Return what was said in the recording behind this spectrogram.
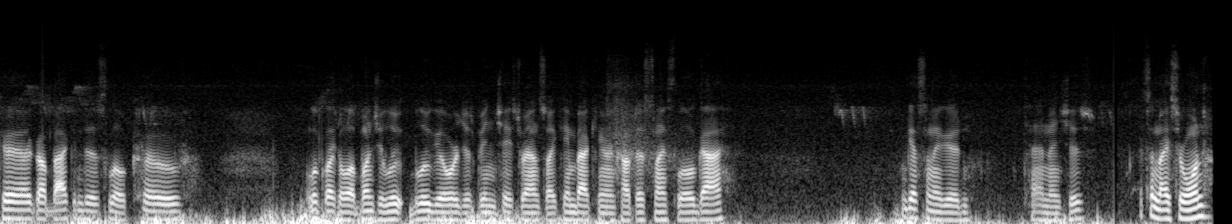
Okay, I got back into this little cove. Looked like a bunch of bluegill were just being chased around, so I came back here and caught this nice little guy. I'm guessing a good 10 inches. That's a nicer one.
